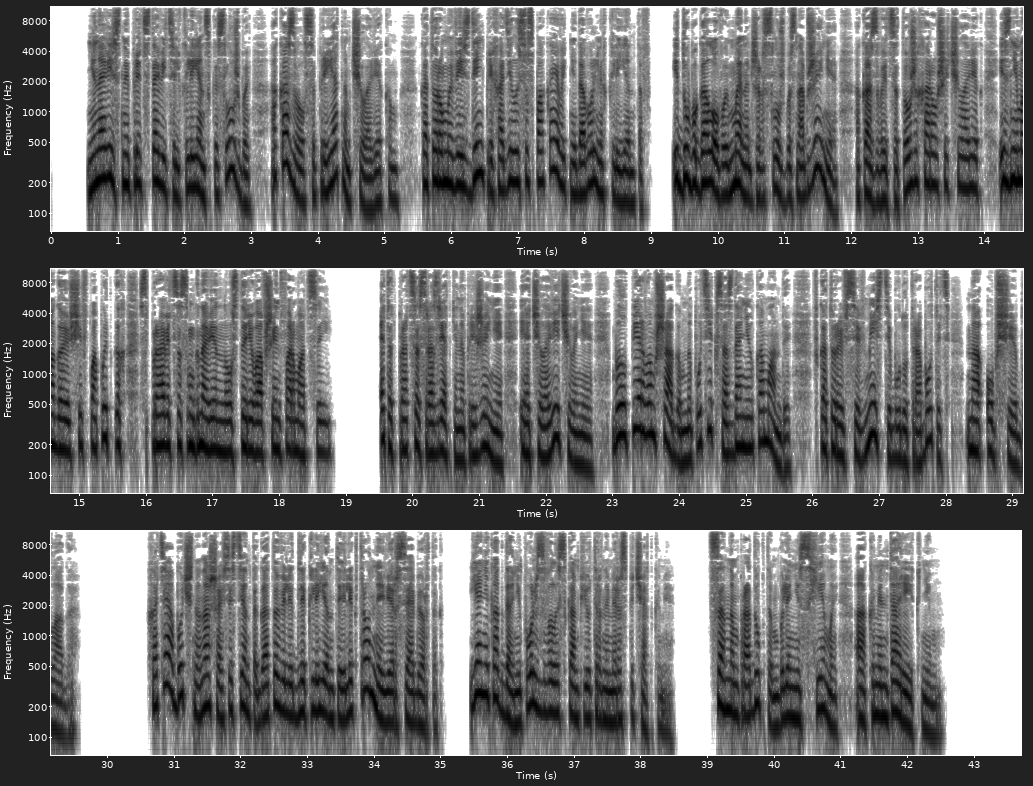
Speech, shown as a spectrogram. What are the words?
Ненавистный представитель клиентской службы оказывался приятным человеком, которому весь день приходилось успокаивать недовольных клиентов. И дубоголовый менеджер службы снабжения, оказывается, тоже хороший человек, изнемогающий в попытках справиться с мгновенно устаревавшей информацией. Этот процесс разрядки напряжения и очеловечивания был первым шагом на пути к созданию команды, в которой все вместе будут работать на общее благо. Хотя обычно наши ассистенты готовили для клиента электронные версии оберток, я никогда не пользовалась компьютерными распечатками. Ценным продуктом были не схемы, а комментарии к ним.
